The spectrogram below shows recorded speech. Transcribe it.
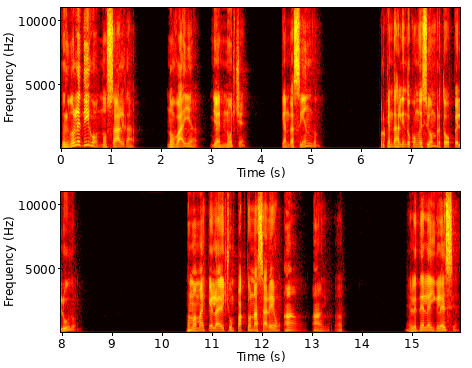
Pero no le dijo, no salga, no vaya, ya es noche. ¿Qué anda haciendo? ¿Por qué anda saliendo con ese hombre todo peludo? No, mamá, es que él ha hecho un pacto nazareo. Ah, ah, ah. Él es de la iglesia.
